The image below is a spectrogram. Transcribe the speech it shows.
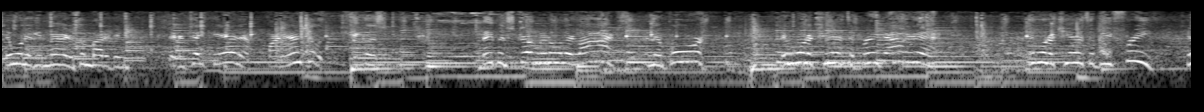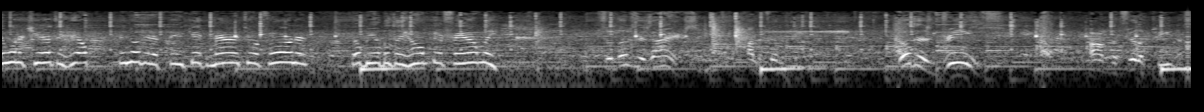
they want to get married to somebody that, that can take care of them financially. Because they've been struggling all their lives and they're poor. They want a chance to break out of that. They want a chance to be free. They want a chance to help. They know that if they get married to a foreigner, they'll be able to help their family. So those desires of the Filipinos. Those are the dreams of the Filipinos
